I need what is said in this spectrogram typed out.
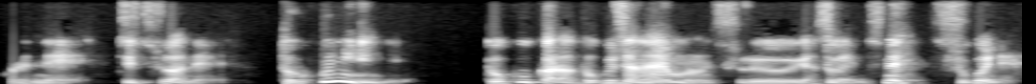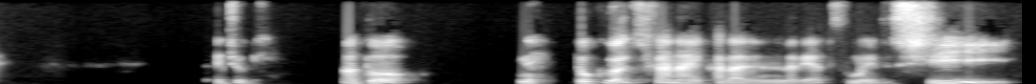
これね、実はね、毒に、毒から毒じゃないものにするやつがいいんですね。すごいね。大腸菌。あと、ね、毒が効かない体になるやつもいるし、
